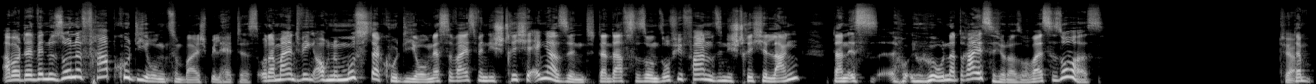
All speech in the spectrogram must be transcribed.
Aber wenn du so eine Farbkodierung zum Beispiel hättest, oder meinetwegen auch eine Musterkodierung, dass du weißt, wenn die Striche enger sind, dann darfst du so und so viel fahren, und sind die Striche lang, dann ist äh, 130 oder so, weißt du, sowas. Tja. Dann,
